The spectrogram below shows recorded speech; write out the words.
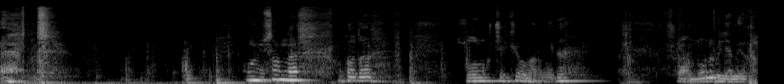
Evet. O insanlar bu kadar zorluk çekiyorlar mıydı? Şu anda onu bilemiyorum.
